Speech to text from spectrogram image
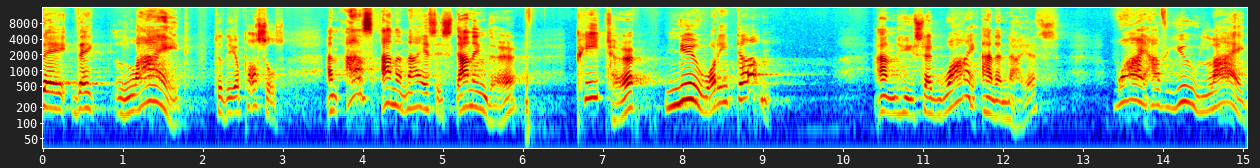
they, they lied to the apostles. And as Ananias is standing there, Peter knew what he'd done. And he said, Why, Ananias? Why have you lied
